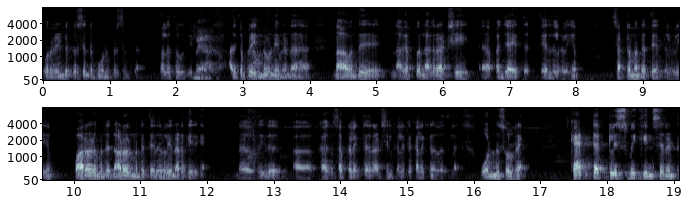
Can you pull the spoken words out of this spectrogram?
ஒரு ரெண்டு பெர்சென்ட் மூணு பெர்சென்ட் தான் பல தொகுதியில். அதுக்கப்புறம் இன்னொன்று என்னன்னா நான் வந்து நகர்ப்பு நகராட்சி பஞ்சாயத்து தேர்தல்களையும் சட்டமன்ற தேர்தல்களையும் பாராளுமன்ற நாடாளுமன்ற தேர்தல்களையும் நடத்தியிருக்கேன். இது sub collector additional collector collector விதத்தில் ஒன்று சொல்கிறேன் கேட்டக்லிஸ்மிக் இன்சிடென்ட்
